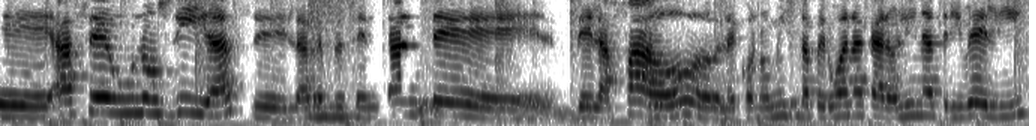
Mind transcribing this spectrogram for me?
Eh, hace unos días, eh, la representante de la FAO, la economista peruana Carolina Trivelli,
